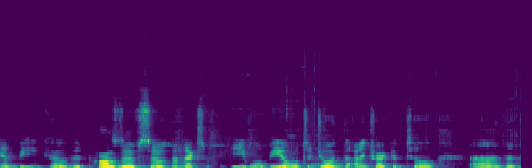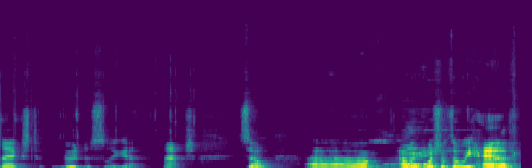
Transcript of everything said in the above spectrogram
him being COVID positive. So the next he won't be able to join the Eintracht until uh, the next Bundesliga match. So, um, other questions that we have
